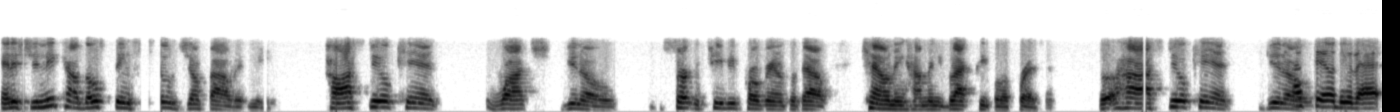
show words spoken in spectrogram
And it's unique how those things still jump out at me. How I still can't watch, you know, certain TV programs without counting how many black people are present. How I still can't, you know. I still do that.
